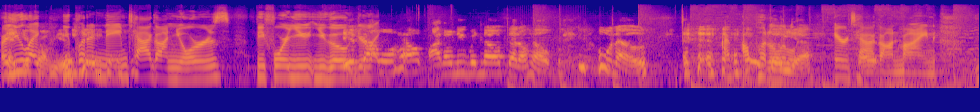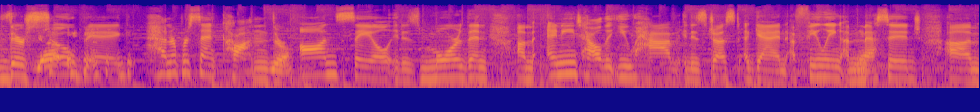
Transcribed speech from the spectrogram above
Are you like you. you. put a name tag on yours before you you go? If that like, will help, I don't even know if that'll help. Who knows? I'll put a little yeah. air tag on mine. They're so big, 100% cotton. They're yeah. on sale. It is more than um, any towel that you have. It is just, again, a feeling, a yeah. message. Um,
